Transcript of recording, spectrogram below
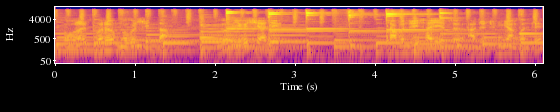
돈을 벌어 먹을 수 있다. 이거, 이것이 아직 자본주의 사회에서 아주 중요한 건데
